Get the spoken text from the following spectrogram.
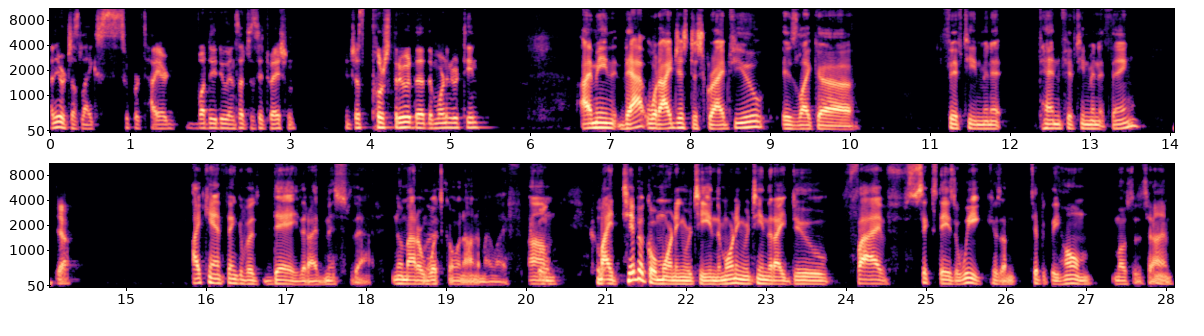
and you're just like super tired. What do you do in such a situation? You just push through the the morning routine. I mean, that what I just described to you is like a 15 minute, 10, 15 minute thing. Yeah. I can't think of a day that I've missed that, no matter nice. what's going on in my life. Cool. Um, cool. My typical morning routine, the morning routine that I do five, six days a week, because I'm typically home most of the time,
